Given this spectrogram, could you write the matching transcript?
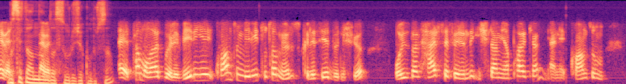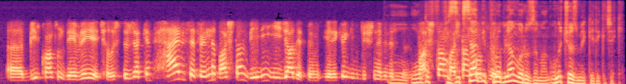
Evet, basit anlamda evet. soracak olursam. Evet tam olarak böyle. Veriyi, kuantum veriyi tutamıyoruz. Klasiğe dönüşüyor. O yüzden her seferinde işlem yaparken yani kuantum e, bir kuantum devreyi çalıştıracakken her seferinde baştan veriyi icat etmemiz gerekiyor gibi Oo, düşünebilirsiniz. orada baştan fiziksel bir kodluyoruz. problem var o zaman. Onu çözmek gerekecek.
